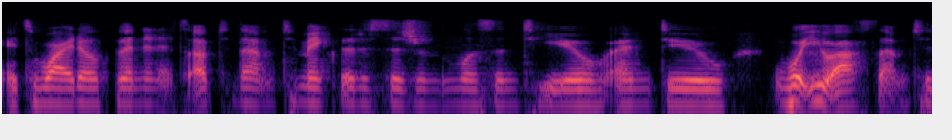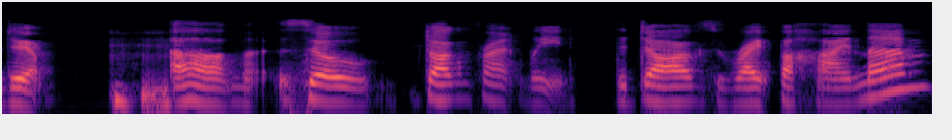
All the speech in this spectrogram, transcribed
it's wide open and it's up to them to make the decision and listen to you and do what you ask them to do. Mhm. Um, so dog in front lead. The dogs right behind them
